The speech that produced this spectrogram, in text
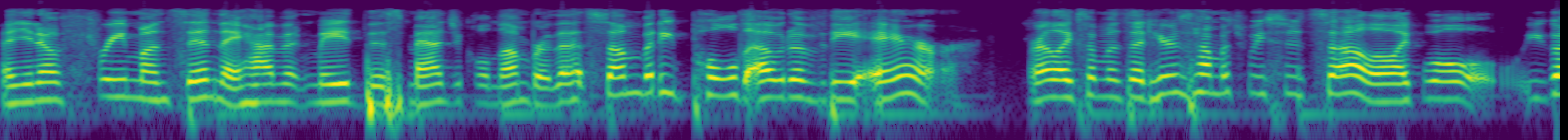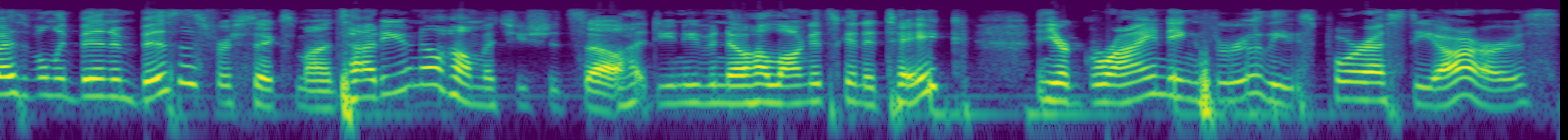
and you know, three months in, they haven't made this magical number that somebody pulled out of the air. Right? Like someone said, here's how much we should sell. like, well, you guys have only been in business for six months. How do you know how much you should sell? Do you even know how long it's going to take? And you're grinding through these poor SDRs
